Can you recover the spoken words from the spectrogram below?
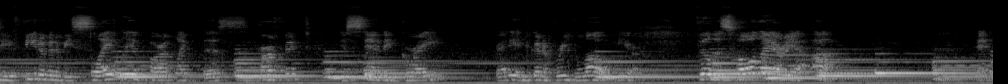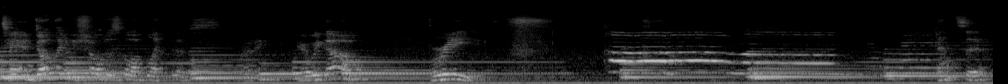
So your feet are going to be slightly apart like this. Perfect. You're standing great. Ready? And you're going to breathe low here. Fill this whole area up. And, and don't let your shoulders go up like this. Ready? Here we go. Breathe. That's it.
